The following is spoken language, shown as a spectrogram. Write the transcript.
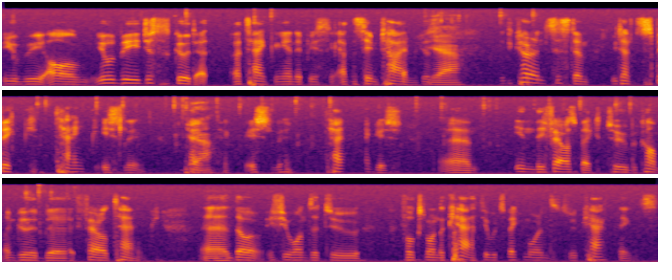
you be all you would be just as good at, at tanking and DPSing at the same time because Yeah, in the current system, you'd have to spec tank-ishly, Yeah. tank, tank-ishly, tankish, um, in the feral spec to become a good uh, feral tank. Uh, Mhm. Though, if you wanted to focus more on the cat, you would spec more into the cat things.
